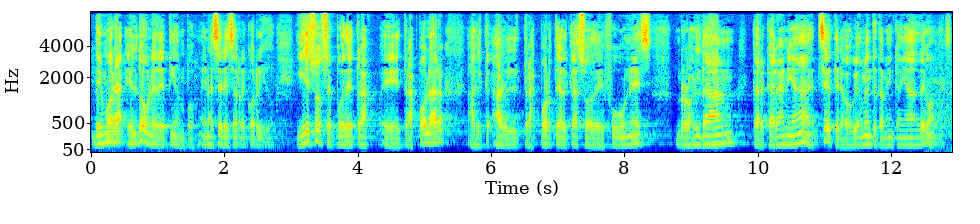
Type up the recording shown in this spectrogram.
demora el doble de tiempo en hacer ese recorrido. Y eso se puede eh, traspolar al, al, transporte al caso de Funes, Roldán, Carcaraña, etcétera, obviamente también Cañada de Gómez.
